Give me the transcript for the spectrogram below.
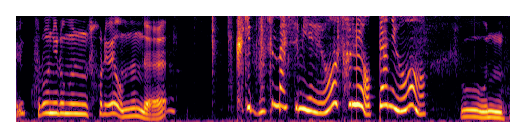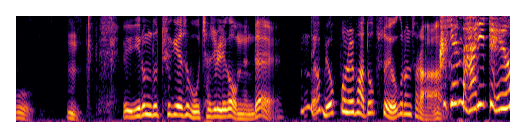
이 그런 이름은 서류에 없는데 그게 무슨 말씀이에요? 서류에 없다뇨. 주은후. 음, 이 이름도 특이해서 못 찾을 리가 없는데 내가 몇 번을 봐도 없어요 그런 사람. 그게 말이 돼요?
